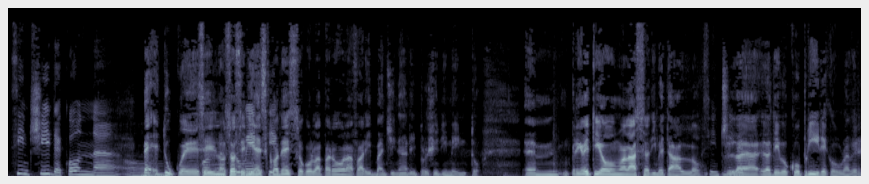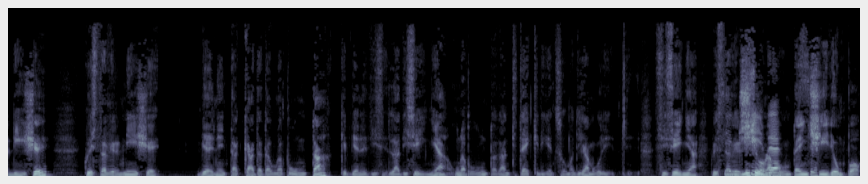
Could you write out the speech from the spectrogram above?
Si incide con... eh, Beh, dunque, se, con non so se strumenti- riesco adesso con la parola a fare immaginare il procedimento. Ehm, praticamente io ho una lastra di metallo, la, la devo coprire con una vernice, questa vernice viene intaccata da una punta che viene, la disegna, una punta, tanti tecniche insomma, diciamo così, si segna questa vernice con una punta e sì. incide un po',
